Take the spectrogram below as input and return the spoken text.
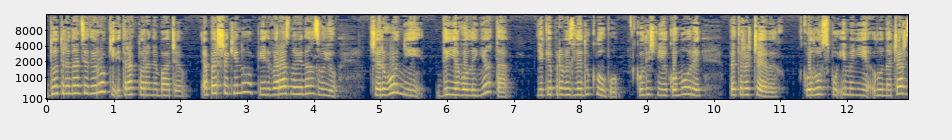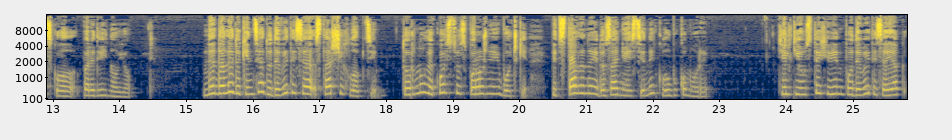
До 13 років і трактора не бачив, а перше кіно під виразною назвою Червоні дияволенята, яке привезли до клубу, колишньої комори Петрачевих, колгоспу імені Луначарського перед війною. Не дали до кінця додивитися старші хлопці турнули костю з порожньої бочки, підставленої до задньої стіни клубу комори. Тільки устиг він подивитися, як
